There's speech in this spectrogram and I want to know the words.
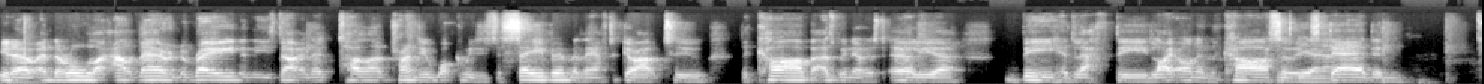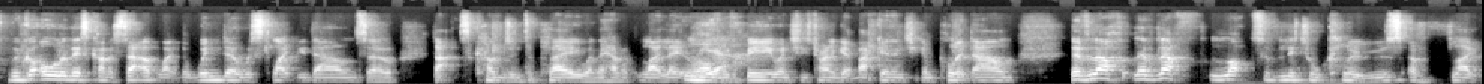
you know, and they're all like out there in the rain, and he's dying, and they're trying trying to do what can we do to save him, and they have to go out to the car, but as we noticed earlier, B had left the light on in the car, so it's Yeah. dead, and we've got all of this kind of set up. Like the window was slightly down, so that comes into play when they have like later on Yeah. with B when she's trying to get back in and she can pull it down. They've left they've left lots of little clues of like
